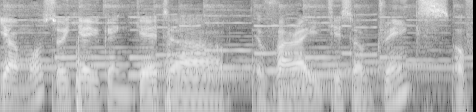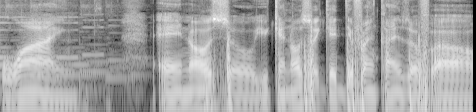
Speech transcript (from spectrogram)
Yeah, also here you can get uh, varieties of drinks, of wine, and also you can also get different kinds of uh,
